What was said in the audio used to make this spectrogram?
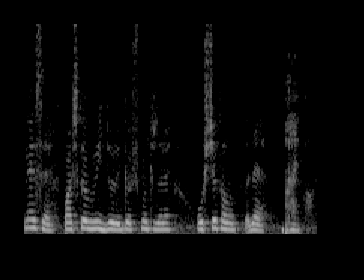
Neyse başka bir videoda görüşmek üzere. Hoşçakalın ve de bay bay.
